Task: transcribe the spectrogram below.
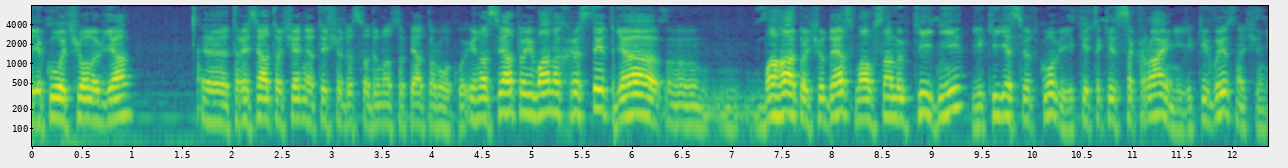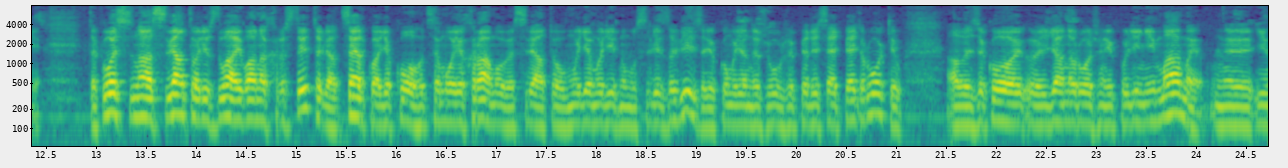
яку очолив я. е, 30 червня 1995 року. І на свято Івана Хрестителя я багато чудес мав саме в ті дні, які є святкові, які такі сакральні, які визначені. Так ось на свято Різдва Івана Хрестителя, церква якого це моє храмове свято в моєму рідному селі Завізя, в якому я не живу вже 55 років, але з якого е, я народжений по лінії мами, е, і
